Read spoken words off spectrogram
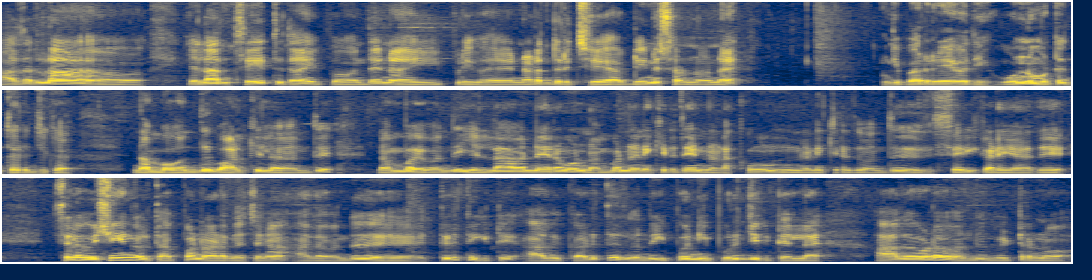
அதெல்லாம் எல்லாம் சேர்த்து தான் இப்போ வந்து நான் இப்படி வ- நடந்துருச்சு அப்படின்னு சொன்னோன்னே இங்கே பாரு ரேவதி ஒன்று மட்டும் தெரிஞ்சுக்க. நம்ம வந்து வாழ்க்கையில் வந்து நம்ம வந்து எல்லா நேரமும் நம்ம நினைக்கிறதே நடக்கும்னு நினைக்கிறது வந்து சரி கிடையாது. சில விஷயங்கள் தப்பாக நடந்துச்சுன்னா அதை வந்து திருத்திக்கிட்டு அதுக்கு அடுத்தது வந்து இப்போ நீ புரிஞ்சுக்கிட்டல அதோடு வந்து விட்டுறணும்.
